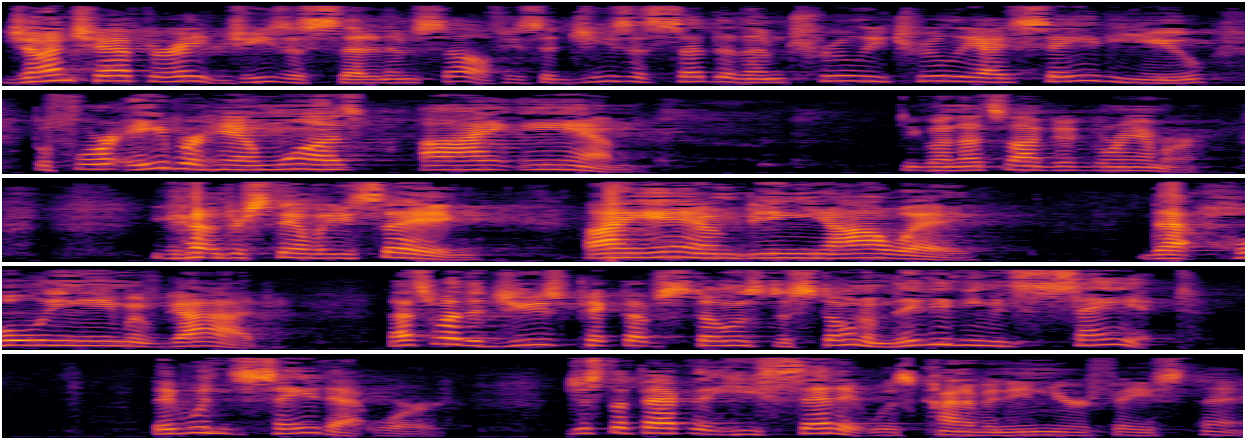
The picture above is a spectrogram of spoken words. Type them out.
John chapter 8, Jesus said it himself. He said, Jesus said to them, Truly, truly, I say to you, before Abraham was, I am. You're going, that's not good grammar. You got to understand what he's saying. I am being Yahweh, that holy name of God. That's why the Jews picked up stones to stone him. They didn't even say it. They wouldn't say that word. Just the fact that he said it was kind of an in your face thing.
